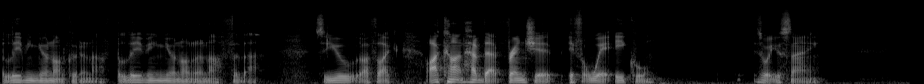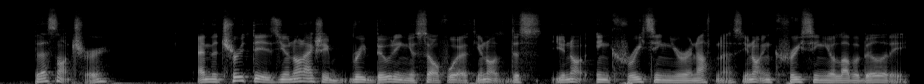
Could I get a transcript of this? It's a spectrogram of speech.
believing you're not good enough, believing you're not enough for that so you, I feel like I can't have that friendship if we're equal, is what you're saying. But that's not true. And the truth is, you're not actually rebuilding your self worth. You're not this. You're not increasing your enoughness. You're not increasing your lovability.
